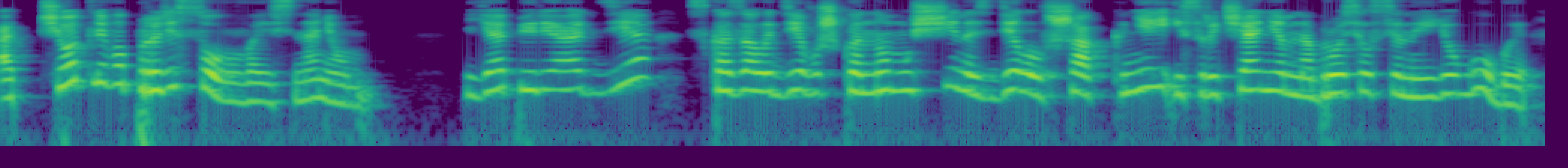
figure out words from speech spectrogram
отчетливо прорисовываясь на нем. «Я переоде?» — сказала девушка, но мужчина сделал шаг к ней и с рычанием набросился на ее губы.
